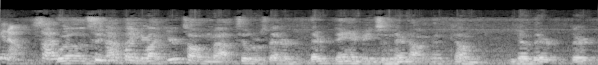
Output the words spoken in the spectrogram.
you know, so. I was Well, and see, I think like you're talking about tillers that are, they're damaged and they're not gonna come, you know, they're, they're,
